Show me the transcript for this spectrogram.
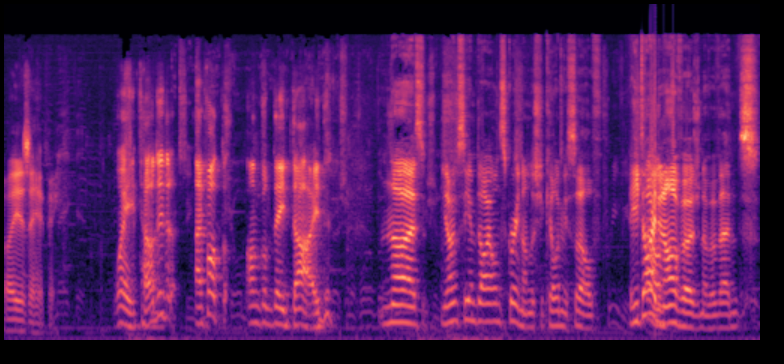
Well, he is a hippie. Wait, how did I thought Uncle Dave died? possession of one of those No, it's, you don't see him die on screen unless you kill him yourself. He died in Oh. our version of events.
